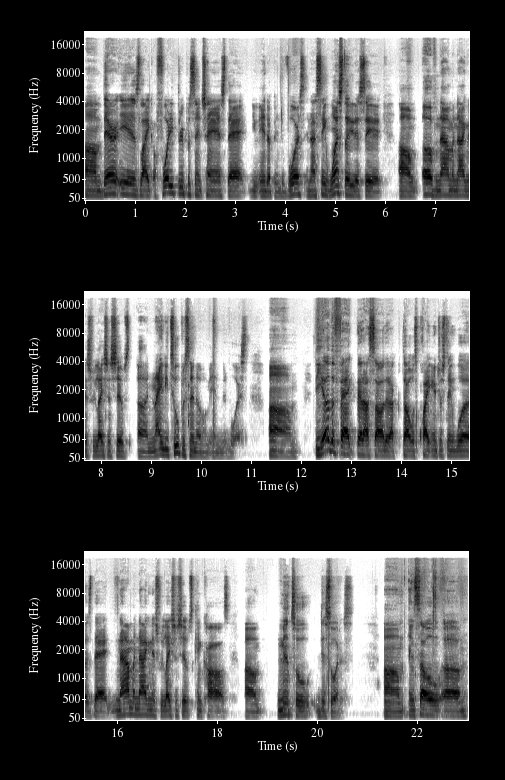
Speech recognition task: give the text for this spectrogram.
Um, there is like a 43% chance that you end up in divorce. And I seen one study that said um, of non-monogamous relationships, uh, 92% of them end in divorce. Um, the other fact that I saw that I thought was quite interesting was that non-monogamous relationships can cause um, mental disorders. Um, and so um,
